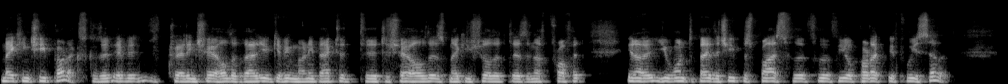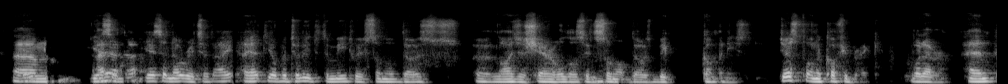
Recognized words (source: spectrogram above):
making cheap products because it's creating shareholder value, giving money back to, to, to, shareholders, making sure that there's enough profit, you know, you want to pay the cheapest price for, for, for your product before you sell it. Um, yes, I, and, yes and no, Richard. I, I, had the opportunity to meet with some of those uh, larger shareholders in some of those big companies, just on a coffee break, whatever. And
